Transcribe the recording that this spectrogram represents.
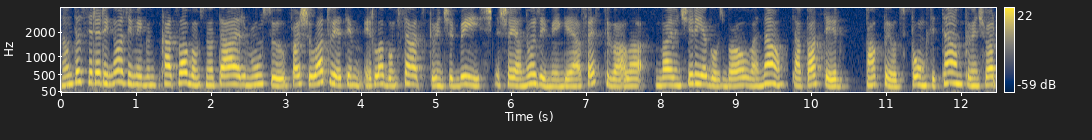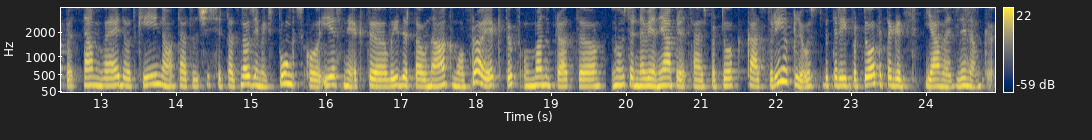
Nu, tas ir arī nozīmīgi, un kāds labums no tā ir mūsu pašu latvietim, ir labums tāds, ka viņš ir bijis šajā nozīmīgajā festivālā, vai viņš ir iegūs balvu vai nav. Tāpat ir papildus punkti tam, ka viņš var pēc tam veidot kino. Tātad šis ir tāds nozīmīgs punkts, ko iesniegt eh, līdz ar tavu nākamo projektu. Un, manuprāt, eh, mums ir nevien jāpriecājas par to, ka kāds tur iekļūst, bet arī par to, ka tagad, jā, mēs zinām, ka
